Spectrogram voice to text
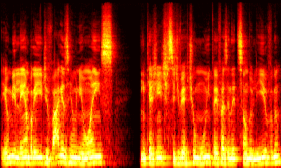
Eu me lembro aí de várias reuniões em que a gente se divertiu muito aí fazendo a edição do livro.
